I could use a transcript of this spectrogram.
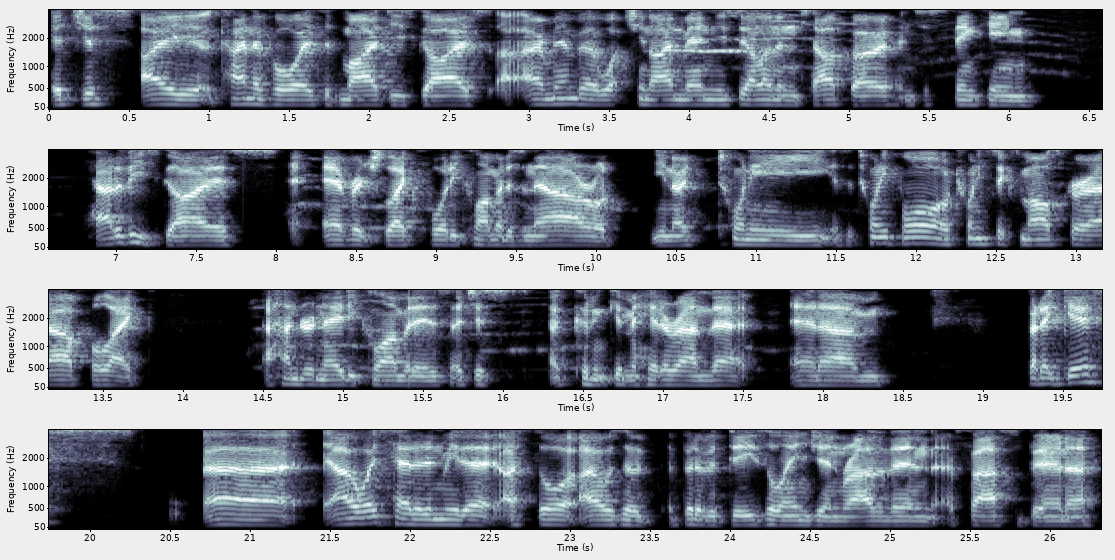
it just I kind of always admired these guys. I remember watching Ironman New Zealand and Taupo and just thinking, how do these guys average like 40 kilometers an hour or you know 20 is it 24 or 26 miles per hour for like 180 kilometers? I just i couldn't get my head around that. And um but i guess uh, I always had it in me that I thought I was a, a bit of a diesel engine rather than a fast burner.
